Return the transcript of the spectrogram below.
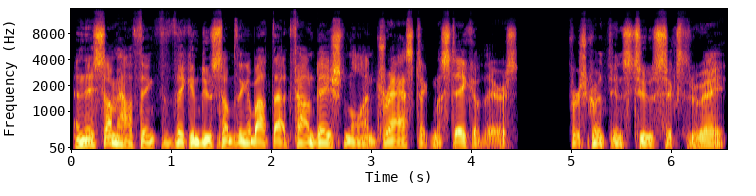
And they somehow think that they can do something about that foundational and drastic mistake of theirs, 1 Corinthians 2 6 through 8,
